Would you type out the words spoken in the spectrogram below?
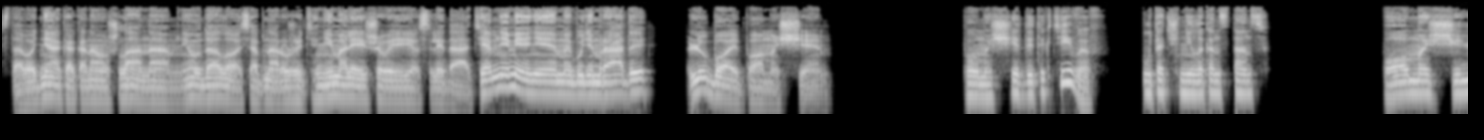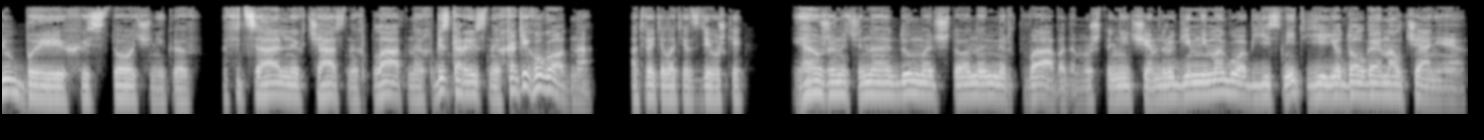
С того дня, как она ушла, нам не удалось обнаружить ни малейшего ее следа. Тем не менее, мы будем рады любой помощи». «Помощи детективов?» — уточнила Констанс. «Помощи любых источников», «Официальных, частных, платных, бескорыстных, каких угодно», ответил отец девушки. «Я уже начинаю думать, что она мертва, потому что ничем другим не могу объяснить ее долгое молчание».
